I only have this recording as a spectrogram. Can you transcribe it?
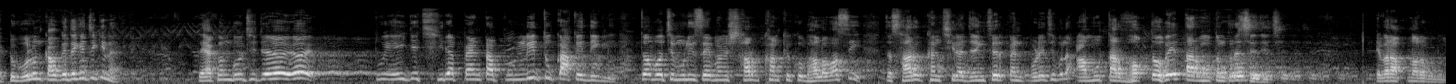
একটু বলুন, কাউকে দেখেছে কিনা? তো এখন বলছি যে তুই এই যে ছিঁড়া প্যান্টটা পরলি, তুই কাকে দেখলি? তো বলছে, মুলি সাহেব, আমি শাহরুখ খানকে খুব ভালোবাসি। তো শাহরুখ খান ছিঁড়া জেন্সের প্যান্ট পরেছে বলে আমু তার ভক্ত হয়ে তার মতন করে সেজেছে। এবার আপনারা বলুন,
